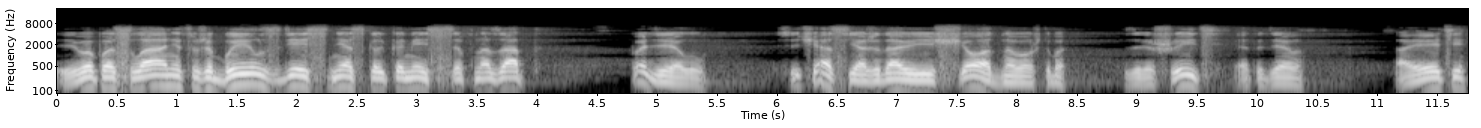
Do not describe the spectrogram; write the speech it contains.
Его посланец уже был здесь несколько месяцев назад» по делу. Сейчас я ожидаю еще одного, чтобы завершить это дело. А эти,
